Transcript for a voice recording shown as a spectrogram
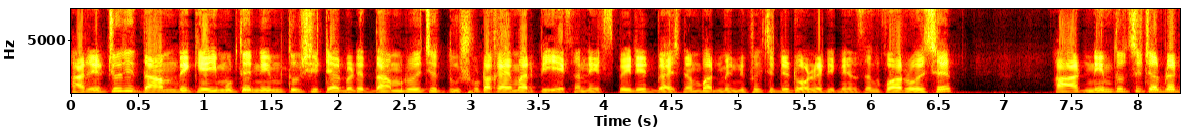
আর এর যদি দাম দেখি, এই মুহূর্তে নিম তুলসী ট্যাবলেটের দাম রয়েছে দুশো টাকা এমআরপি এখানে expiry date batch number manufacture date already mention করা রয়েছে। আর নিম তুলসী ট্যাবলেট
